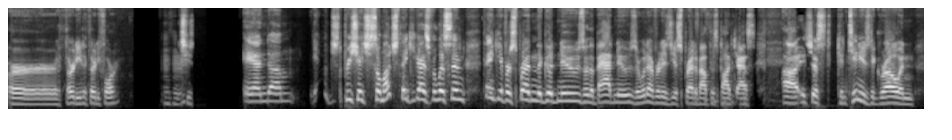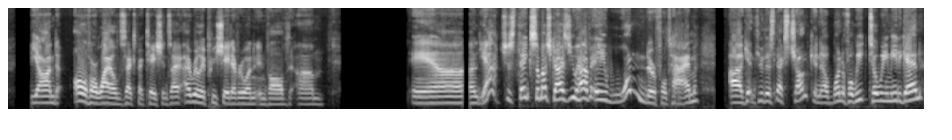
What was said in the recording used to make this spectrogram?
or 30 to 34. Mhm. And um, yeah, just appreciate you so much. Thank you guys for listening. Thank you for spreading the good news or the bad news or whatever it is you spread about this podcast. Uh, it just continues to grow and beyond all of our wildest expectations. I, I really appreciate everyone involved. Um, and yeah, just thanks so much, guys. You have a wonderful time uh, getting through this next chunk and a wonderful week till we meet again.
